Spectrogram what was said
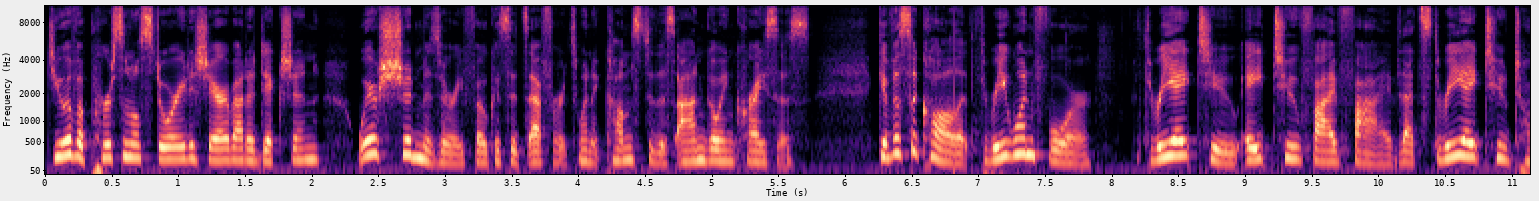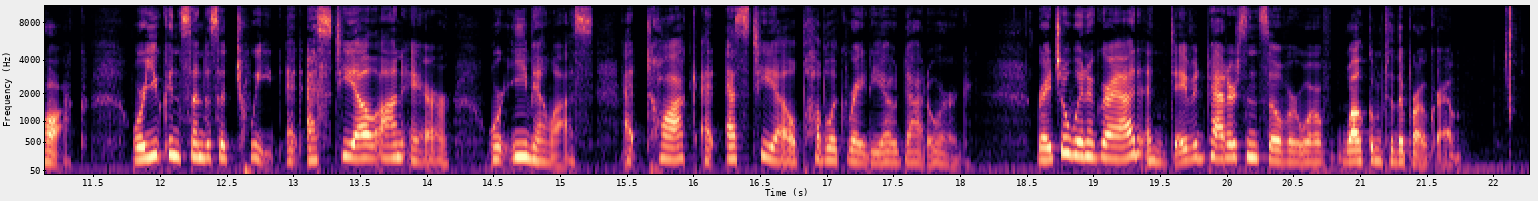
Do you have a personal story to share about addiction? Where should Missouri focus its efforts when it comes to this ongoing crisis? Give us a call at 314 382 8255. That's 382 Talk. Or you can send us a tweet at STL on air or email us at talk at stlpublicradio.org. Rachel Winograd and David Patterson Silver, welcome to the program.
